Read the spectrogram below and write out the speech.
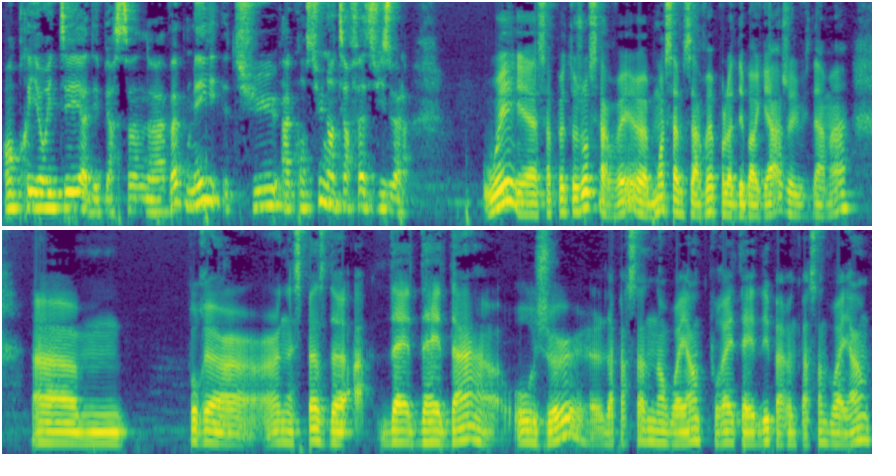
en priorité à des personnes aveugles, mais tu as conçu une interface visuelle. Oui, euh, ça peut toujours servir. Euh, moi, ça me servait pour le débogage, évidemment. Euh, pour un, espèce d'aidant au jeu. La personne non-voyante pourrait être aidée par une personne voyante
